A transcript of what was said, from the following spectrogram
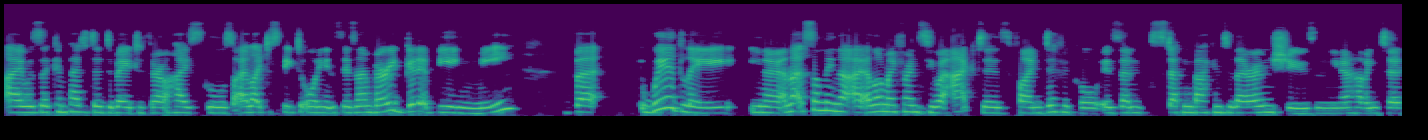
I was a competitive debater throughout high school, so I like to speak to audiences, and I'm very good at being me. But weirdly, you know, and that's something that I, a lot of my friends who are actors find difficult is then stepping back into their own shoes and, you know, having to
